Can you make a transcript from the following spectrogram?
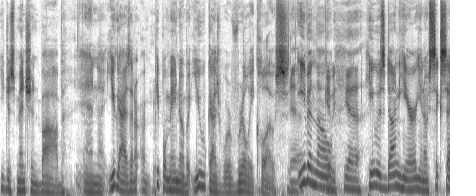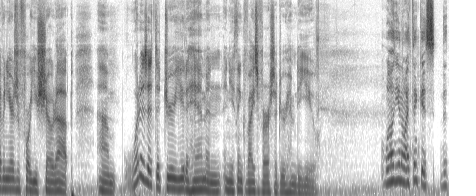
You just mentioned Bob, and uh, you guys. I don't. Uh, people may know, but you guys were really close. Yeah. Even though Gibby, yeah. he was done here, you know, six, seven years before you showed up. Um, what is it that drew you to him, and and you think vice versa drew him to you? Well, you know, I think it's the,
